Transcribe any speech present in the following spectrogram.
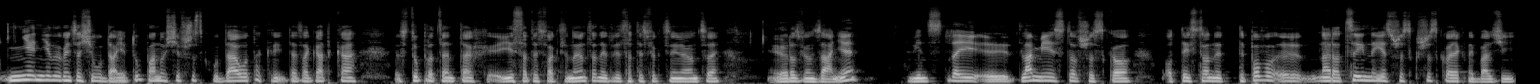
nie, nie do końca się udaje. Tu panu się wszystko udało, ta, ta zagadka w 100% jest satysfakcjonująca, znajduje satysfakcjonujące rozwiązanie. Więc tutaj y, dla mnie jest to wszystko od tej strony typowo y, narracyjnej jest wszystko, jak najbardziej,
